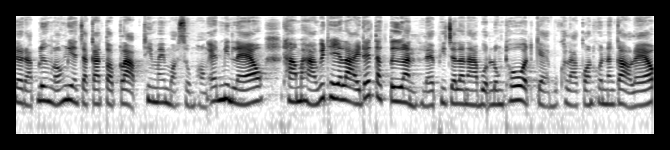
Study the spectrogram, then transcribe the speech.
ได้รับเรื่องร้องเรียนจากการตอบกลับที่ไม่เหมาะสมของแอดมินแล้ว ทางมหาวิทยาลัยได้ตักเตือน และพิจารณาบทลงโทษแก่บุคลากรคนดังกล่าวแล้ว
